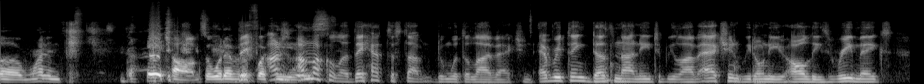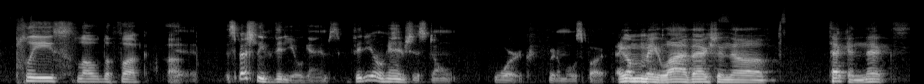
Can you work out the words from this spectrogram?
uh, running hedgehogs or whatever They, the fuck I'm, he is. I'm not gonna lie. They have to stop doing with the live action. Everything does not need to be live action. We don't need all these remakes. Please slow the fuck up. Yeah. Especially video games. Video games just don't work for the most part. They're gonna make live action uh Tekken next.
